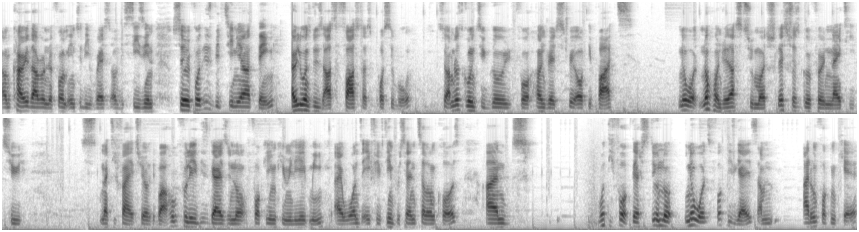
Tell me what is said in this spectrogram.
um carry that run of form into the rest of the season. So for this Vitinha thing, I really want to do this as fast as possible. So I'm just going to go for 100 straight off the bat. You know what? Not 100, that's too much. Let's just go for 92, 95 straight off the bat. Hopefully these guys do not fucking humiliate me. I want a 15% sell-on clause. And what the fuck? They're still not... You know what? Fuck these guys. I'm... I don't fucking care.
